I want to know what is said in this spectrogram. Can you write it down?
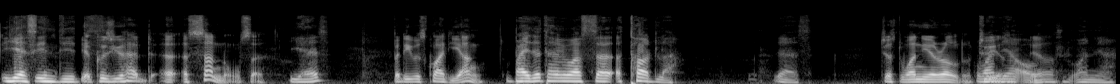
Yes, indeed. Yeah, because you had a, a son also, yes. but he was quite young, By that time, he was uh, a toddler. Yes, just one year old or two one years year old. yeah. One year.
